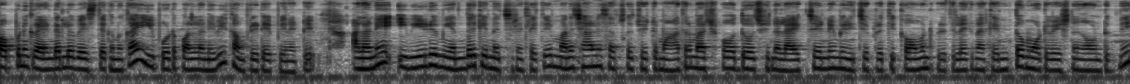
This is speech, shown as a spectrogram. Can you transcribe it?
పప్పుని గ్రైండర్లో వేస్తే కనుక ఈ పూట పనులు అనేవి కంప్లీట్ అయిపోయినట్టే. అలానే ఈ వీడియో మీ అందరికీ నచ్చినట్లయితే మన ఛానల్ని సబ్స్క్రైబ్ చేయడం మాత్రం మర్చిపోవద్దు. చిన్న లైక్ చేయండి. మీరు ఇచ్చే ప్రతి కామెంట్ ప్రతి లైక్ నాకు ఎంతో మోటివేషన్గా ఉంటుంది.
